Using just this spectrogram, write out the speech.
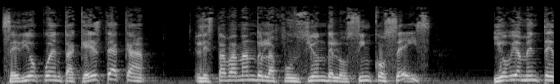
se dio cuenta que este acá le estaba dando la función de los cinco o seis. Y obviamente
